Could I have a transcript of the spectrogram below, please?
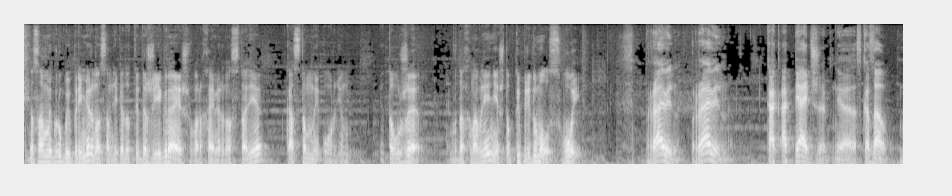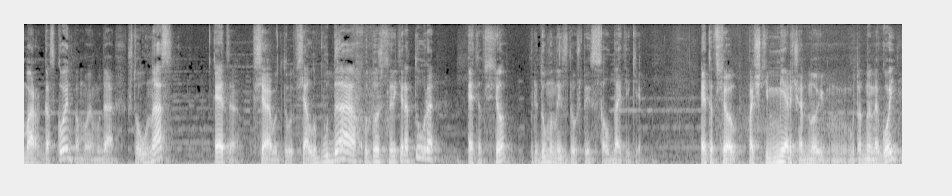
Это самый грубый пример, на самом деле, когда ты даже играешь в Warhammer на столе, кастомный орден. Это уже вдохновление, чтобы ты придумал свой. Правильно, правильно как опять же э, сказал Марк Гаскоин, по-моему, да, что у нас это вся вот вот вся лабуда, художественная литература, это все придумано из-за того, что есть солдатики. Это все почти мерч одной, вот одной ногой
